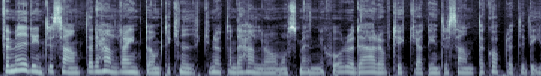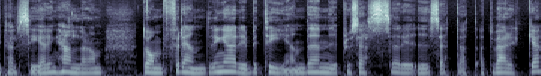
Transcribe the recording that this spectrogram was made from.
för mig är det intressanta, det handlar inte om tekniken utan det handlar om oss människor och därav tycker jag att det intressanta kopplat till digitalisering handlar om de förändringar i beteenden, i processer, i, sätt att, att verka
